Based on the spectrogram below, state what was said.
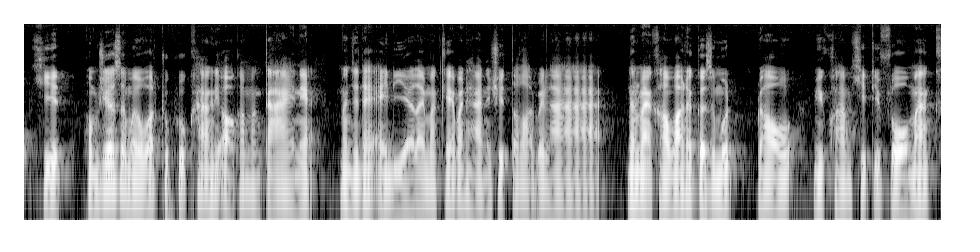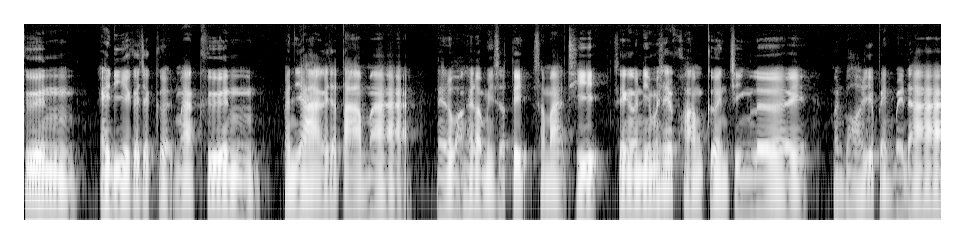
บคิด ผมเชื่อเสมอว่าทุก ๆ ครั้งที่ออกกำลังกายเนี่ย มันจะได้ไอเดียอะไรมาแก้ปัญหาในชีวิตตลอดเวลา นั่นหมายความว่าถ้าเกิดสมมติเรามีความคิดที่โฟล์มากขึ้น ไอเดียก็จะเกิดมากขึ้น ปัญญาก็จะตามมา ในระหว่างให้เรามีสติสมาธิ สิ่งเหล่านี้ไม่ใช่ความเกินจริงเลย มันพอที่จะเป็นไปได้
